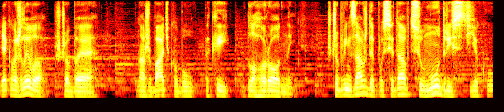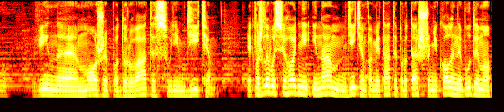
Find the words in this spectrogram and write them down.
Як важливо, щоб наш батько був такий благородний щоб він завжди посідав цю мудрість, яку він е, може подарувати своїм дітям. Як важливо сьогодні і нам, дітям, пам'ятати про те, що ніколи не будемо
